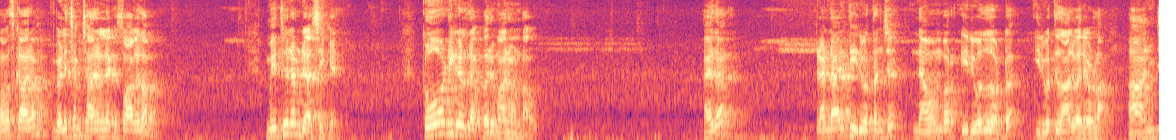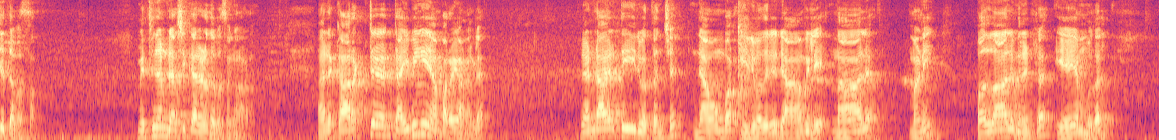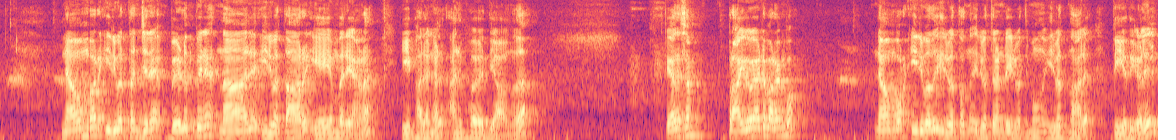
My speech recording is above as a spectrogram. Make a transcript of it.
നമസ്കാരം. വെളിച്ചം ചാനലിലേക്ക് സ്വാഗതം. മിഥുനം രാശിക്ക് കോടികളുടെ വരുമാനം ഉണ്ടാവും. അതായത് രണ്ടായിരത്തി ഇരുപത്തഞ്ച് നവംബർ ഇരുപത് തൊട്ട് ഇരുപത്തിനാല് വരെയുള്ള ആ അഞ്ച് ദിവസം മിഥുനം രാശിക്കാരുടെ ദിവസങ്ങളാണ്. അതിന്റെ കറക്റ്റ് ടൈമിങ് ഞാൻ പറയുകയാണെങ്കിൽ രണ്ടായിരത്തി ഇരുപത്തഞ്ച് നവംബർ ഇരുപതിന് രാവിലെ നാല് മണി പതിനാല് മിനിറ്റ് എ എം മുതൽ നവംബർ ഇരുപത്തഞ്ചിന് വെളുപ്പിന് നാല് ഇരുപത്താറ് എ എം വരെയാണ് ഈ ഫലങ്ങൾ അനുഭവവേദ്യമാവുന്നത് ഏകദേശം പ്രായോഗികമായിട്ട് പറയുമ്പോൾ നവംബർ ഇരുപത് ഇരുപത്തൊന്ന് ഇരുപത്തിരണ്ട് ഇരുപത്തിമൂന്ന് ഇരുപത്തിനാല് തീയതികളിൽ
